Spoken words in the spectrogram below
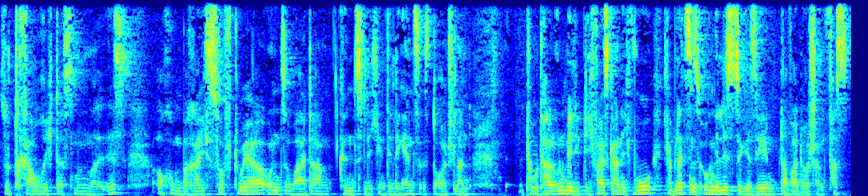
so traurig das nun mal ist. Auch im Bereich Software und so weiter, künstliche Intelligenz ist Deutschland total unbeliebt. Ich weiß gar nicht wo. Ich habe letztens irgendeine Liste gesehen, da war Deutschland fast,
